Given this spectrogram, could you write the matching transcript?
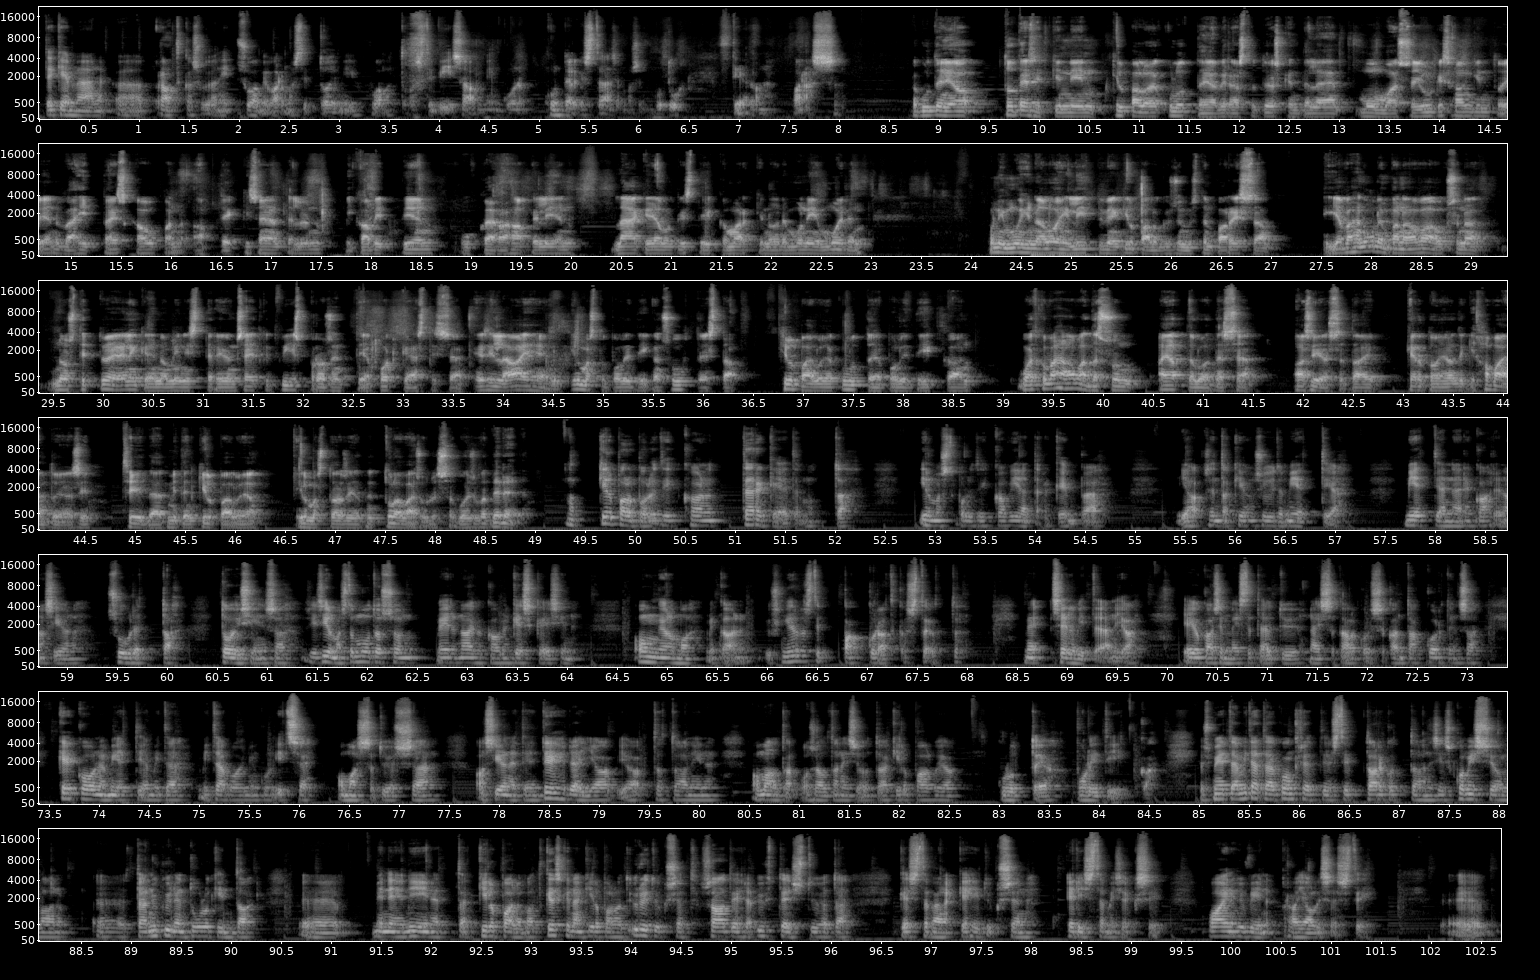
tekemään ratkaisuja, niin Suomi varmasti toimii huomattavasti viisaammin kuin, kuin pelkästään semmoisen kututiedon varassa. No kuten jo totesitkin, niin kilpailu- ja kuluttajavirasto työskentelee muun muassa julkishankintojen, vähittäiskaupan, apteekkisääntelyn, pikavippien, uhka- ja rahapelien, lääke- ja logistiikkamarkkinoiden, monien muiden moniin muihin aloihin liittyvien kilpailukysymysten parissa. Ja vähän uudempana avauksena nostit työ- ja elinkeinoministeriön 75 prosenttia podcastissa esillä aiheen ilmastopolitiikan suhteesta kilpailu- ja kuluttajapolitiikkaan. Voitko vähän avata sun ajattelua tässä asiassa tai kertoa jotenkin havaintojasi siitä, että miten kilpailu- ja ilmastoasiat nyt tulevaisuudessa voisivat edetä? No, kilpailupolitiikka on tärkeää, mutta ilmastopolitiikka on vielä tärkeämpää. Ja sen takia on syytä miettiä, miettiä näiden kahden asian suhdetta toisiinsa. Siis ilmastonmuutos on meidän aikakauden keskeisin ongelma, mikä on yksinkertaisesti pakko ratkaista, jotta me selvitään. Ja, ja jokaisen meistä täytyy näissä talkoissa kantaa kortensa kekoon ja miettiä, mitä, mitä voi niin kuin itse omassa työssään asian eteen tehdä. Ja, ja tota, niin, omalta osaltani se on tämä kilpailu- ja kuluttajapolitiikka. Jos mietitään, mitä tämä konkreettisesti tarkoittaa, niin siis komissiolla on tämä nykyinen tulkinta menee niin, että kilpailevat, keskenään kilpailevat yritykset saa tehdä yhteistyötä kestävän kehityksen edistämiseksi vain hyvin rajallisesti.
